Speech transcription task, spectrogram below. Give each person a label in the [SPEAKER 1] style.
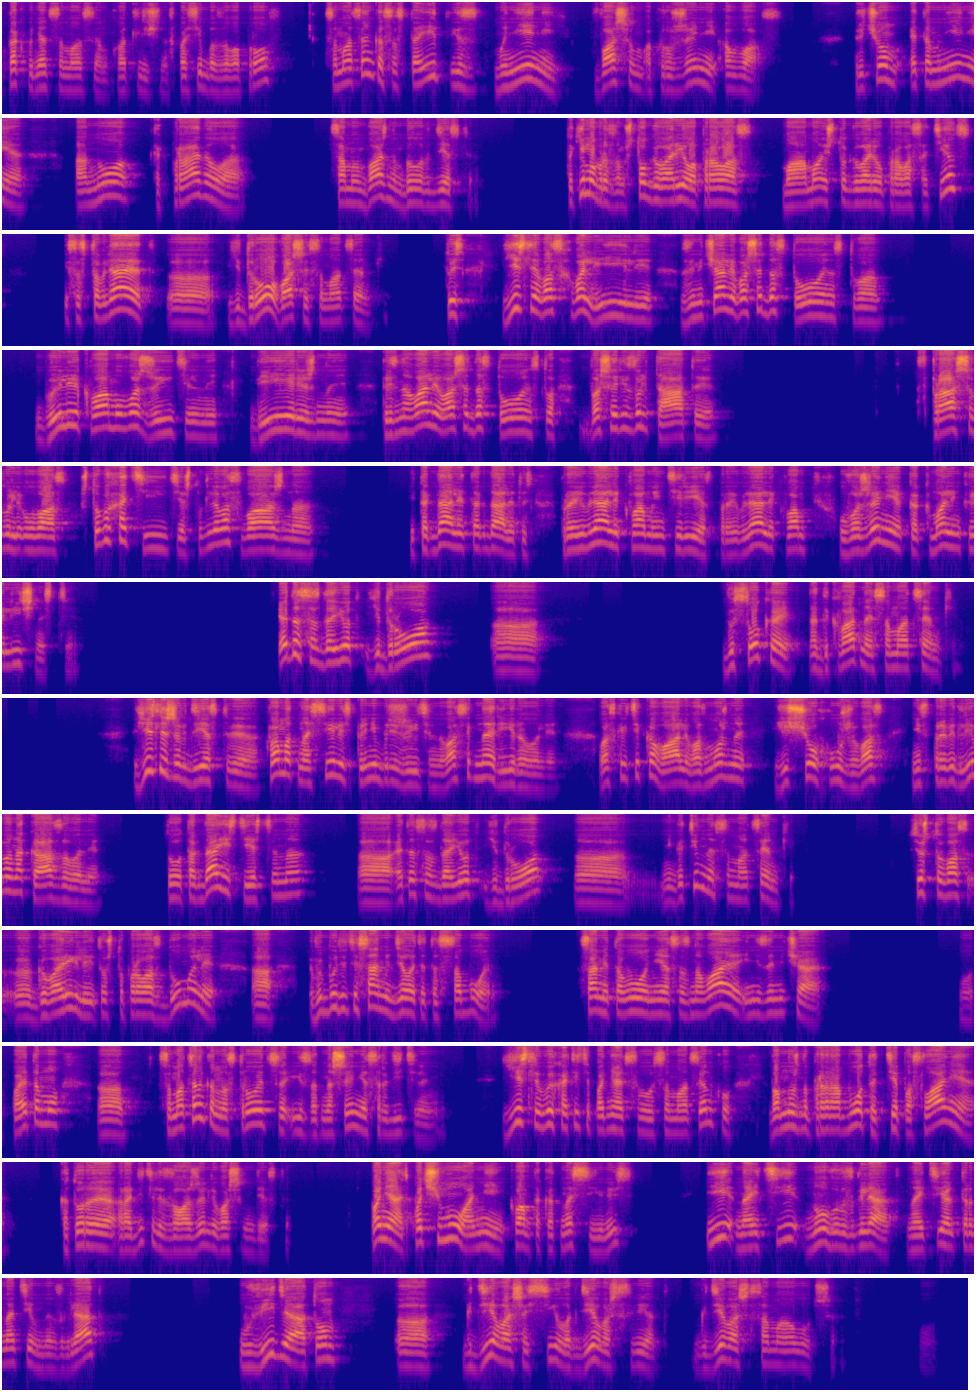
[SPEAKER 1] Как поднять самооценку? Отлично, спасибо за вопрос. Самооценка состоит из мнений в вашем окружении о вас. Причем это мнение, оно, как правило, самым важным было в детстве. Таким образом, что говорила про вас мама и что говорил про вас отец, и составляет э, ядро вашей самооценки. То есть, если вас хвалили, замечали ваши достоинства, были к вам уважительны, бережны, признавали ваши достоинства, ваши результаты, спрашивали у вас, что вы хотите, что для вас важно, и так далее, и так далее. То есть проявляли к вам интерес, проявляли к вам уважение как к маленькой личности. Это создает ядро э, высокой, адекватной самооценки. Если же в детстве к вам относились пренебрежительно, вас игнорировали, вас критиковали, возможно, еще хуже, вас несправедливо наказывали, то тогда, естественно, а, это создает ядро а, негативной самооценки. Все, что вас э, говорили и то, что про вас думали, вы будете сами делать это с собой, сами того не осознавая и не замечая. Вот. Поэтому Самооценка настроится из отношения с родителями. Если вы хотите поднять свою самооценку, вам нужно проработать те послания, которые родители заложили в вашем детстве. Понять, почему они к вам так относились, и найти новый взгляд, найти альтернативный взгляд, увидя о том, э, где ваша сила, где ваш свет, где ваше самое лучшее.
